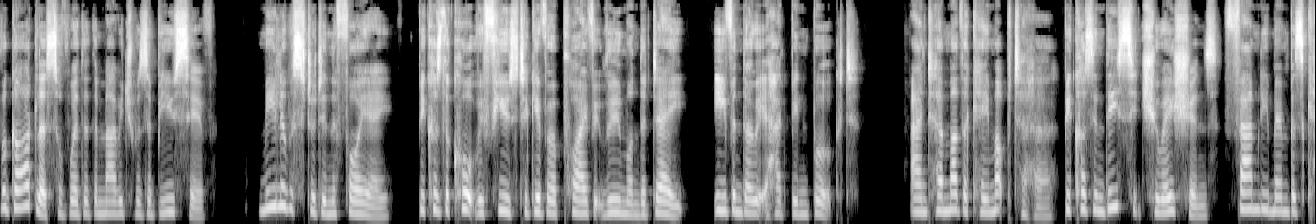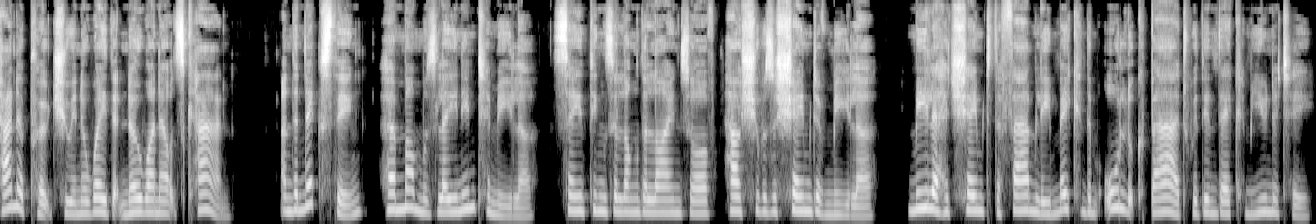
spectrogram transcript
regardless of whether the marriage was abusive. Mila was stood in the foyer because the court refused to give her a private room on the day even though it had been booked. And her mother came up to her because in these situations, family members can approach you in a way that no one else can. And the next thing, her mum was laying into Mila, saying things along the lines of how she was ashamed of Mila. Mila had shamed the family, making them all look bad within their community.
